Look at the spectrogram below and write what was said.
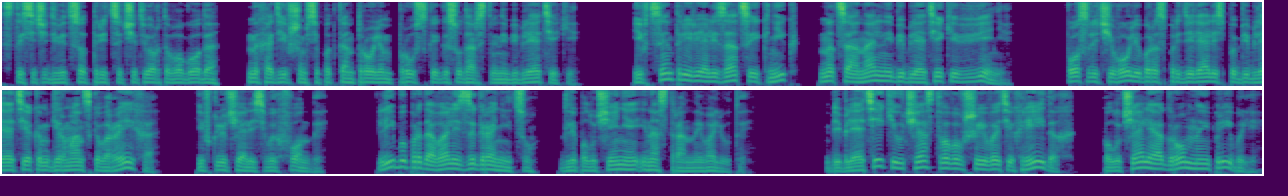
с 1934 года, находившемся под контролем Прусской государственной библиотеки, и в Центре реализации книг Национальной библиотеки в Вене, после чего либо распределялись по библиотекам Германского рейха и включались в их фонды, либо продавались за границу для получения иностранной валюты. Библиотеки, участвовавшие в этих рейдах, получали огромные прибыли,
